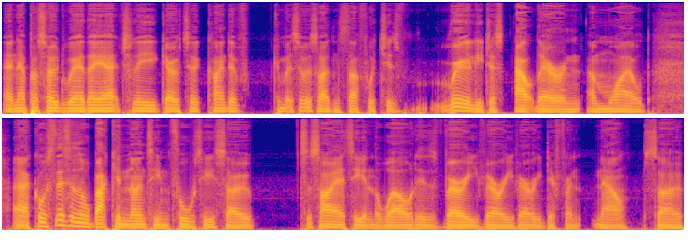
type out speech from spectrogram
an episode where they actually go to kind of commit suicide and stuff, which is really just out there and, and wild. Uh, of course, this is all back in 1940, so society in the world is very, very, very different now. So,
